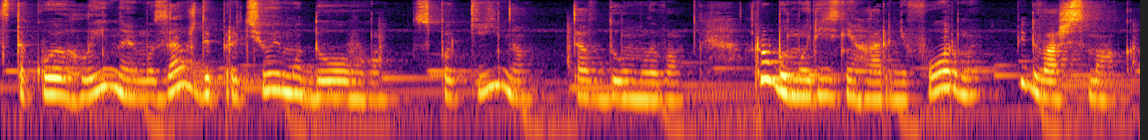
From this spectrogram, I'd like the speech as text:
З такою глиною ми завжди працюємо довго, спокійно та вдумливо. Робимо різні гарні форми під ваш смак.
